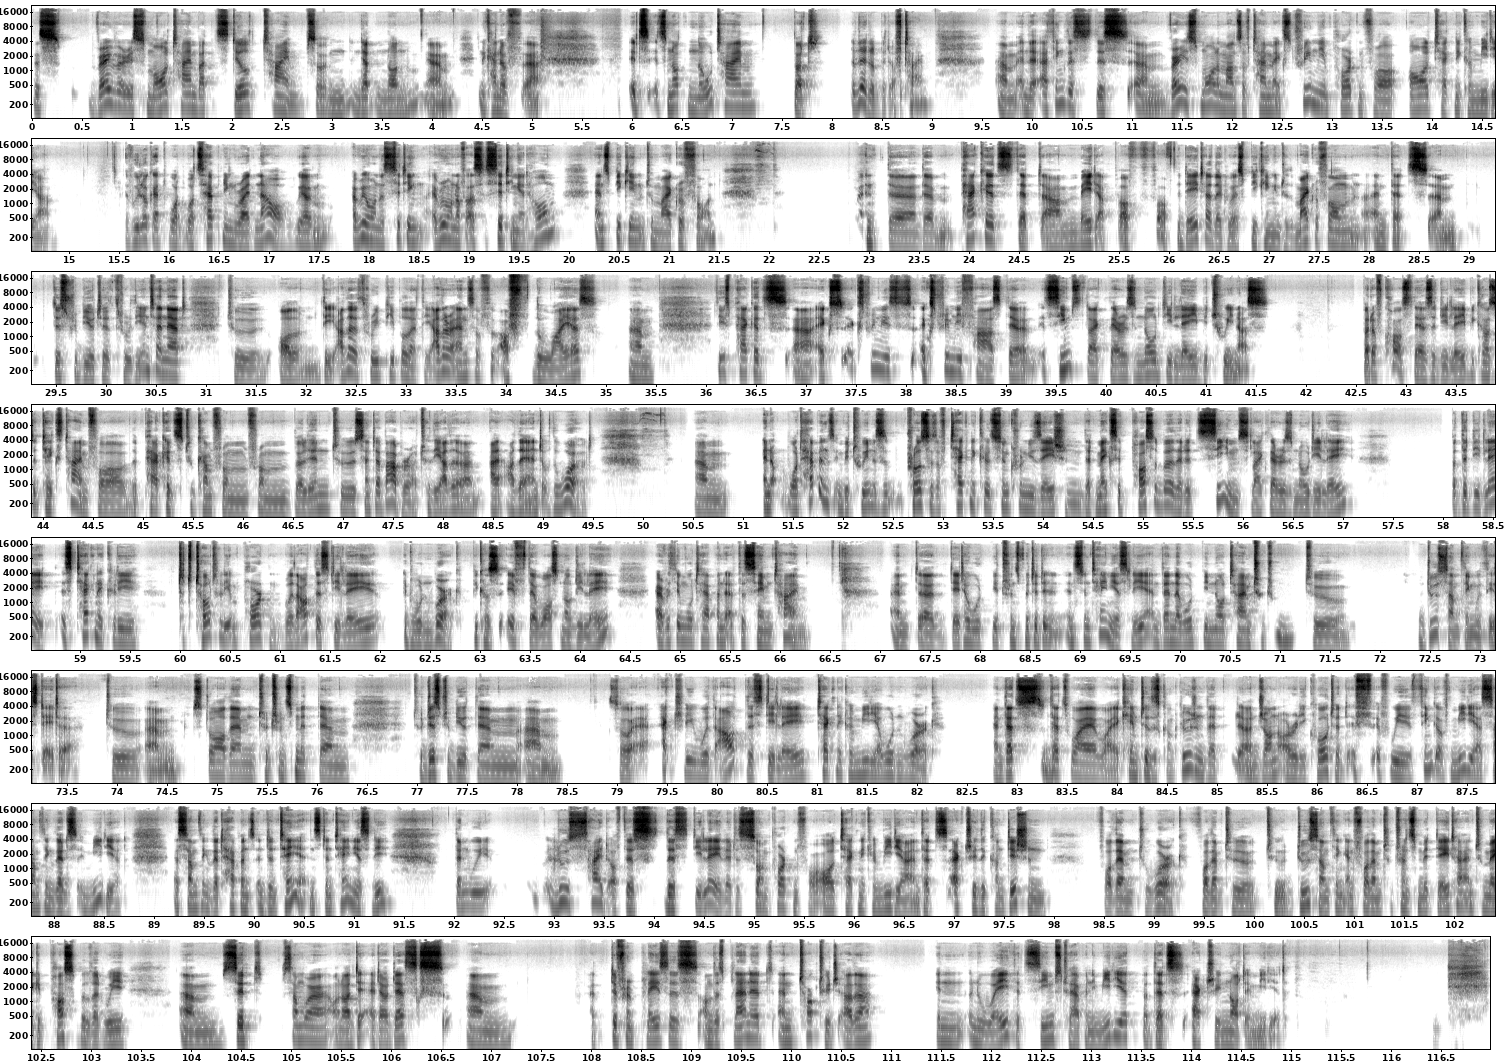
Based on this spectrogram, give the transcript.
this very very small time, but still time. So not non um, kind of uh, it's it's not no time, but a little bit of time. Um, and I think this this um, very small amounts of time are extremely important for all technical media. If we look at what, what's happening right now, we are, everyone is sitting, every one of us is sitting at home and speaking into microphone. And the, the packets that are made up of, of the data that we're speaking into the microphone and that's um, distributed through the internet to all the other three people at the other ends of, of the wires. Um, these packets are ex- extremely extremely fast. There, it seems like there is no delay between us. But of course, there's a delay because it takes time for the packets to come from from Berlin to Santa Barbara to the other other end of the world. Um, and what happens in between is a process of technical synchronization that makes it possible that it seems like there is no delay, but the delay is technically t- totally important. Without this delay, it wouldn't work because if there was no delay, everything would happen at the same time. And uh, data would be transmitted instantaneously, and then there would be no time to to do something with these data, to um, store them, to transmit them, to distribute them. Um, so actually, without this delay, technical media wouldn't work and that's that's why why I came to this conclusion that uh, John already quoted. If if we think of media as something that is immediate, as something that happens instantaneously, then we lose sight of this this delay that is so important for all technical media, and that's actually the condition for them to work, for them to to do something, and for them to transmit data and to make it possible that we um, sit somewhere on our de- at our desks um, at different places on this planet and talk to each other in, in a way that seems to happen immediate, but that's actually not immediate.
